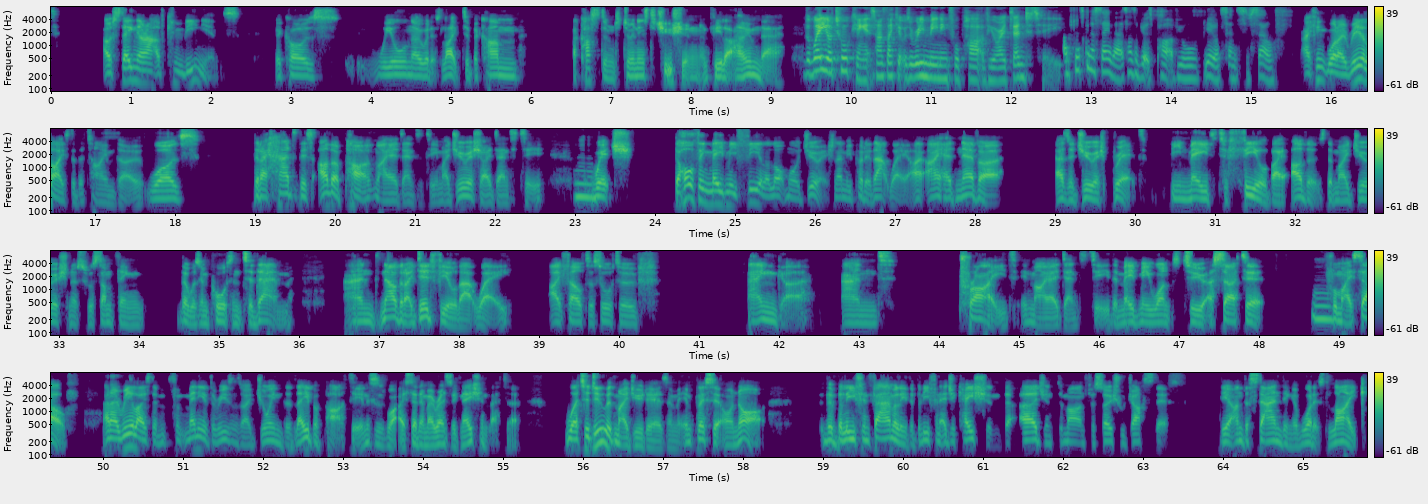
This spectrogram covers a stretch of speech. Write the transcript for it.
I was staying there out of convenience because we all know what it's like to become accustomed to an institution and feel at home there. The way you're talking, it sounds like it was a really meaningful part of your identity. I was just going to say that. It sounds like it was part of your, yeah, your sense of self. I think what I realized at the time, though, was that I had this other part of my identity, my Jewish identity, mm. which the whole thing made me feel a lot more Jewish. Let me put it that way. I, I had never, as a Jewish Brit, been made to feel by others that my Jewishness was something that was important to them. And now that I did feel that way, I felt a sort of anger and pride in my identity that made me want to assert it mm. for myself. And I realized that for many of the reasons I joined the Labour Party, and this is what I said in my resignation letter, were to do with my Judaism, implicit or not. The belief in family, the belief in education, the urgent demand for social justice, the understanding of what it's like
